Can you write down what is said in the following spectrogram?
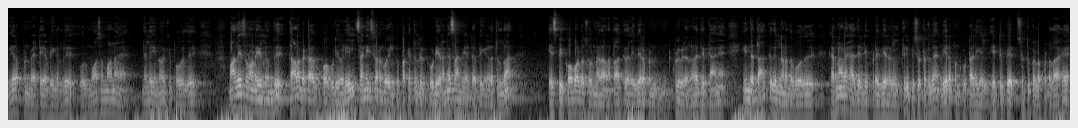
வீரப்பன் வேட்டை அப்படிங்கிறது ஒரு மோசமான நிலையை நோக்கி போகுது. மாதேஸ்வரம் மலையிலிருந்து தாளபெட்டாவுக்கு போகக்கூடிய வழியில் சனீஸ்வரன் கோயிலுக்கு பக்கத்தில் இருக்கக்கூடிய ரங்கசாமி ஏட்டு அப்படிங்கிற இடத்துல தான் எஸ்பி கோபாலசூர் மேலான தாக்குதலை வீரப்பன் குழுவினர் நடத்தியிருக்காங்க. இந்த தாக்குதல் நடந்தபோது கர்நாடக அதிரடிப்படை வீரர்கள் திருப்பி சுட்டதில் வீரப்பன் கூட்டாளிகள் எட்டு பேர் சுட்டுக் கொல்லப்பட்டதாக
